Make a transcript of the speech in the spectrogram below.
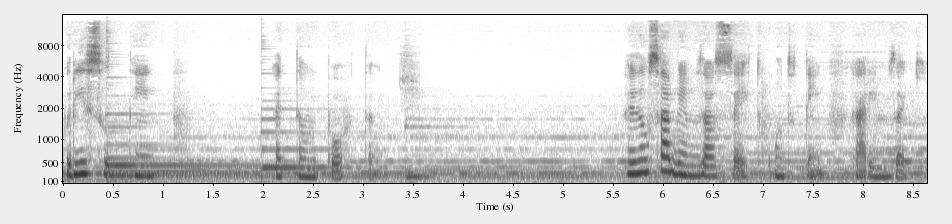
Por isso o tempo é tão importante. Nós não sabemos ao certo quanto tempo ficaremos aqui.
